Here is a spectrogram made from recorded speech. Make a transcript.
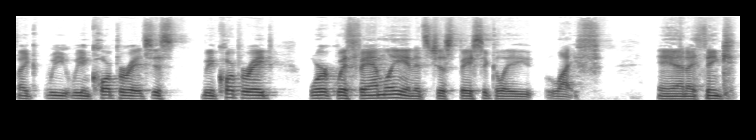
Like we we incorporate. It's just we incorporate work with family, and it's just basically life. And I think,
